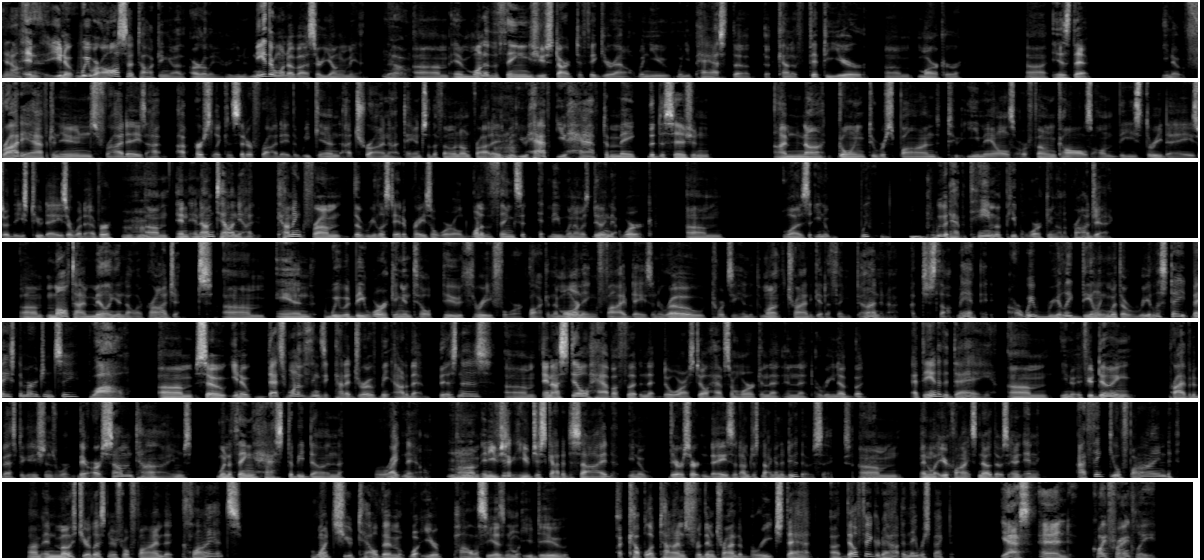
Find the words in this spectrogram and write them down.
You know? And, you know, we were also talking uh, earlier, you know, neither one of us are young men. No. Um, and one of the things you start to figure out when you, when you pass the, the kind of 50 year um, marker uh, is that you know, Friday afternoons, Fridays, I, I personally consider Friday the weekend. I try not to answer the phone on Fridays, mm-hmm. but you have you have to make the decision. I'm not going to respond to emails or phone calls on these three days or these two days or whatever. Mm-hmm. Um, and and I'm telling you, I, coming from the real estate appraisal world, one of the things that hit me when I was doing that work um, was, you know, we would we would have a team of people working on a project um, multi-million dollar projects um, and we would be working until two three four o'clock in the morning five days in a row towards the end of the month trying to get a thing done. And i, I just thought man eh, are we really dealing with a real estate based emergency? Wow. Um, so you know that's one of the things that kind of drove me out of that business um, and i still have a foot in that door. I still have some work in that in that arena. But at the end of the day um, you know if you're doing private investigations work. There are some times when a thing has to be done right now, mm-hmm. um, and you just you've just got to decide. You know, there are certain days that I'm just not going to do those things, um, and let your clients know those. And and I think you'll find, um, and most of your listeners will find that clients, once you tell them what your policy is and what you do, a couple of times for them trying to breach that, uh, they'll figure it out and they respect it. Yes, and quite frankly,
